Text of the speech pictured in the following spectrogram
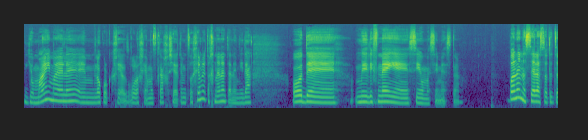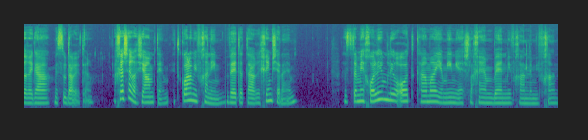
והיומיים האלה הם לא כל כך יעזרו לכם, אז כך שאתם צריכים לתכנן את הלמידה עוד uh, מלפני uh, סיום הסמסטר. בואו ננסה לעשות את זה רגע מסודר יותר. אחרי שרשמתם את כל המבחנים ואת התאריכים שלהם, אז אתם יכולים לראות כמה ימים יש לכם בין מבחן למבחן.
